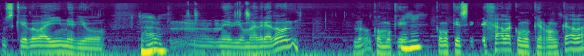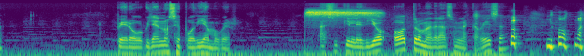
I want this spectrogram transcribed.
pues quedó ahí medio, Claro. mm, medio madreadón, ¿no? Como que, como que se quejaba, como que roncaba, pero ya no se podía mover. Así que le dio otro madrazo en la cabeza No más.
